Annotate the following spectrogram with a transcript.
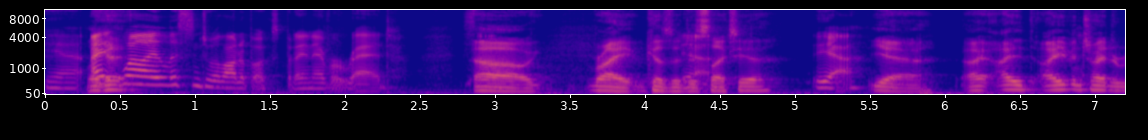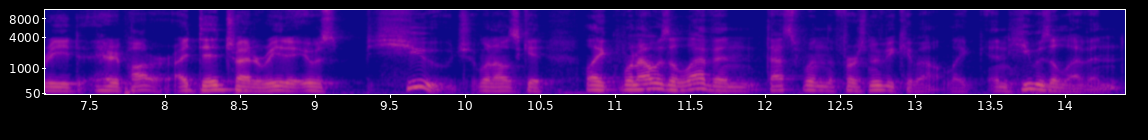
Yeah. Like I, I- well, I listened to a lot of books, but I never read. So, Oh, right, because of Yeah. dyslexia. yeah. Yeah, I, I I even tried to read Harry Potter. I did try to read it. It was huge when I was a kid. Like when I was 11, that's when the first movie came out. Like, and he was 11.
